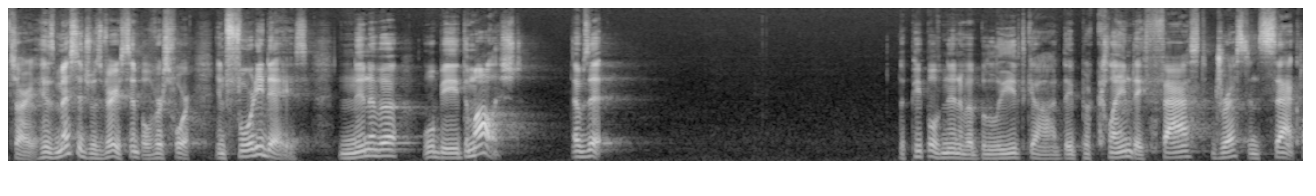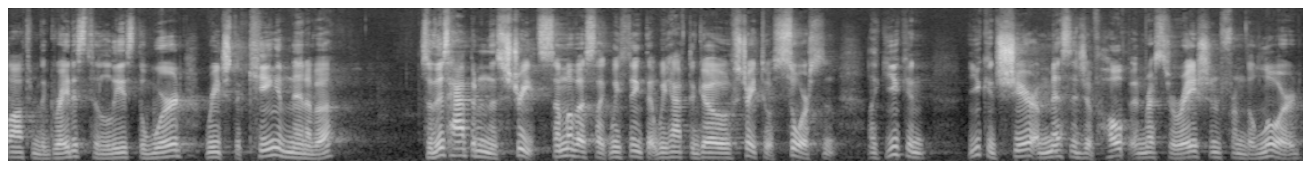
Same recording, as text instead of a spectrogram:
sorry, his message was very simple. Verse 4 In 40 days, Nineveh will be demolished. That was it. The people of Nineveh believed God. They proclaimed a fast, dressed in sackcloth from the greatest to the least. The word reached the king of Nineveh. So this happened in the streets. Some of us, like, we think that we have to go straight to a source. And, like, you can, you can share a message of hope and restoration from the Lord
